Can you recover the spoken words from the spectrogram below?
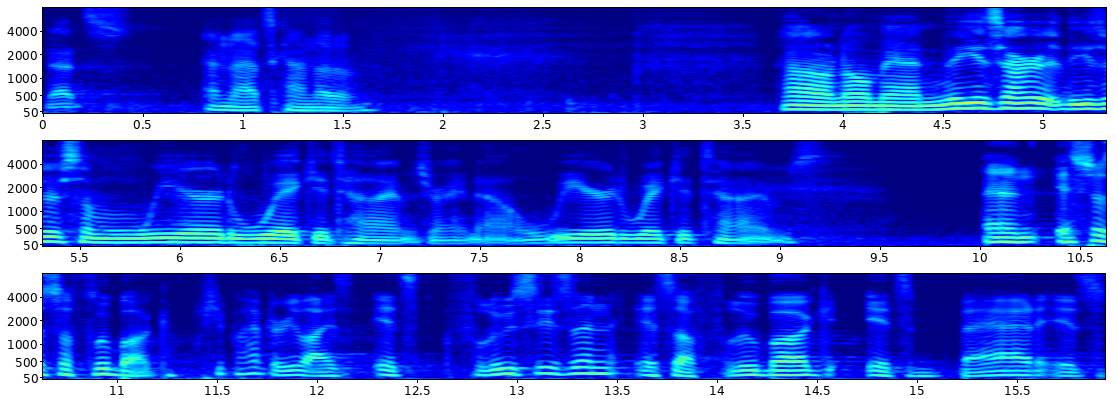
That's and that's kind of I don't know, man. These are these are some weird, wicked times right now. Weird, wicked times. and it's just a flu bug. People have to realize it's flu season. It's a flu bug. It's bad. It's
